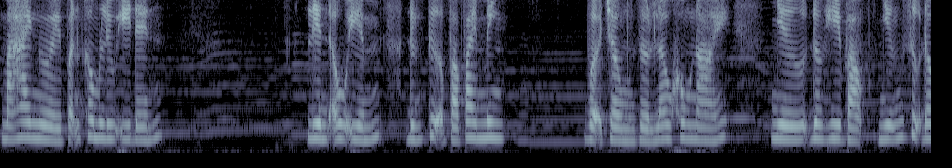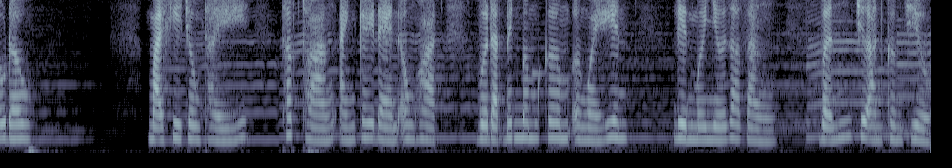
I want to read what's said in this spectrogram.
mà hai người vẫn không lưu ý đến. Liên âu yếm đứng tựa vào vai Minh. Vợ chồng giờ lâu không nói, như đương hy vọng những sự đâu đâu. Mãi khi trông thấy thấp thoáng ánh cây đèn ông Hoạt vừa đặt bên mâm cơm ở ngoài hiên, liền mới nhớ ra rằng vẫn chưa ăn cơm chiều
